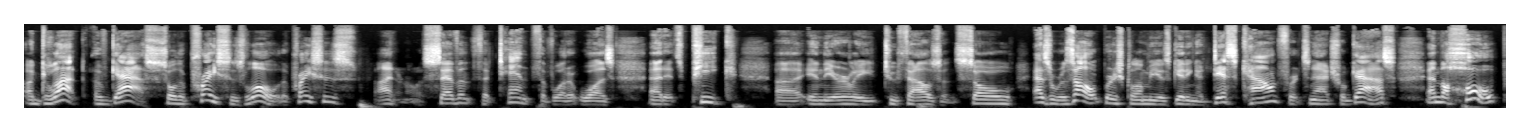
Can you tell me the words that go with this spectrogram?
a, glut of gas. So the price is low. The price is, I don't know, a seventh, a tenth of what it was at its peak uh, in the early 2000s. So as a result, British Columbia is getting a discount for its natural gas. And the hope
